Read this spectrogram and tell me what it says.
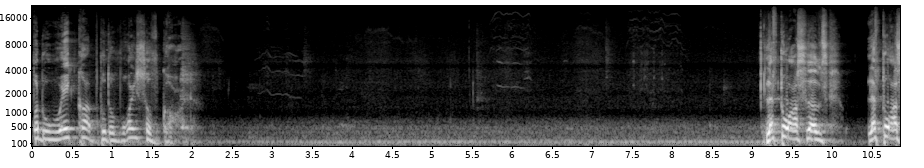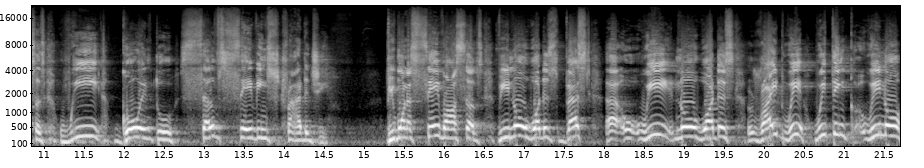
but to wake up to the voice of God? Left to ourselves, left to ourselves, we go into self-saving strategy. We want to save ourselves. We know what is best. Uh, we know what is right. We, we think we know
